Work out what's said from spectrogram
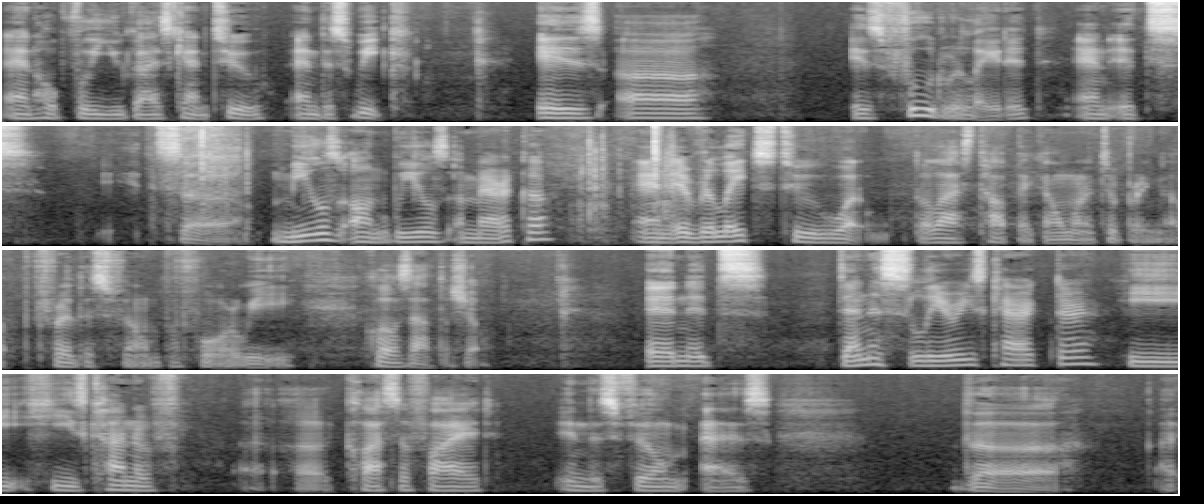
and hopefully you guys can too. And this week is uh is food related, and it's it's uh, Meals on Wheels America, and it relates to what the last topic I wanted to bring up for this film before we close out the show, and it's Denis Leary's character. He he's kind of uh, classified in this film as the I,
